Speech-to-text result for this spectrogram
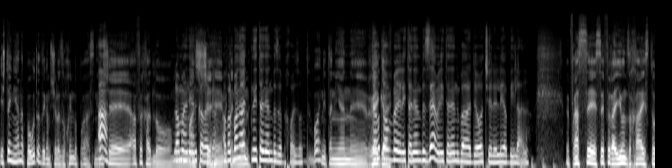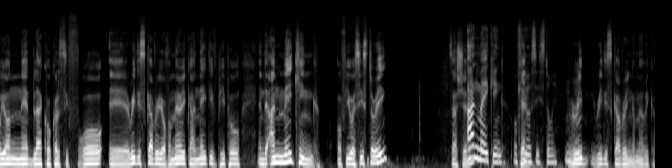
יש את העניין הפעוט הזה גם של הזוכים בפרס. נראה אה. שאף אחד לא לא מעניין ממש כרגע. אה, אבל מתעניין. נתעניין בזה בכל זאת. בואי נתעניין אה, יותר רגע. טוב מלהתעניין בזה, מלהתעניין בדעות של אליה בילאל. בפרס אה, ספר העיון זכה ההיסטוריון נד בלקהוק על ספרו אה, Rediscovery of America, Native People and the Unmaking of U.S. History. זה השם. Unmaking of כן. US History. Red- Rediscovering America.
